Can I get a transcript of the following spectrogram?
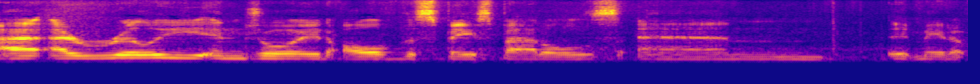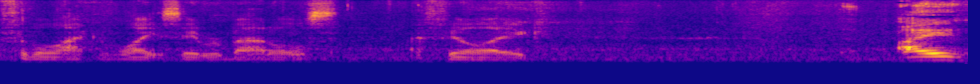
I, I really enjoyed all of the space battles, and it made up for the lack of lightsaber battles. I feel like I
